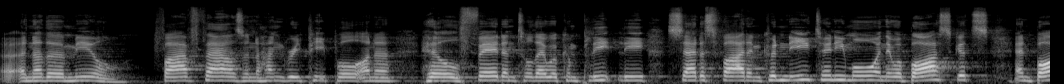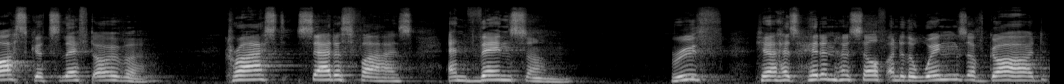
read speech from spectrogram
another meal. 5,000 hungry people on a hill fed until they were completely satisfied and couldn't eat anymore, and there were baskets and baskets left over. Christ satisfies and then some. Ruth here has hidden herself under the wings of God,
